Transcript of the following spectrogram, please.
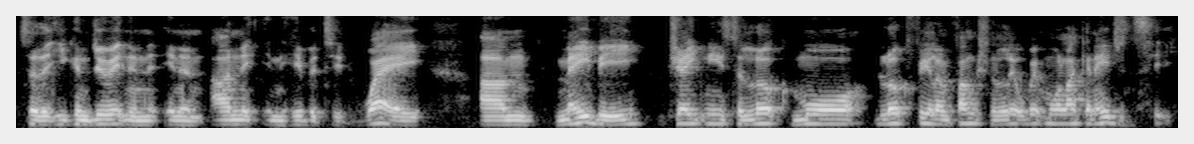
so that he can do it in an, in an uninhibited way. Um, maybe Jake needs to look more, look, feel, and function a little bit more like an agency.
